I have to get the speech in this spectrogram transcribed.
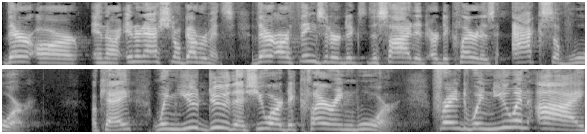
there are, in our international governments, there are things that are de- decided or declared as acts of war. Okay? When you do this, you are declaring war. Friend, when you and I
